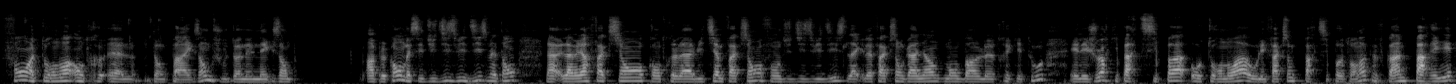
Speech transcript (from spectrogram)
font un tournoi entre elles. Donc, par exemple, je vous donne un exemple un peu con, mais c'est du 10v10, mettons. La, meilleure faction contre la huitième faction font du 10v10. La, faction gagnante monte dans le truc et tout. Et les joueurs qui participent pas au tournoi, ou les factions qui participent pas au tournoi, peuvent quand même parier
